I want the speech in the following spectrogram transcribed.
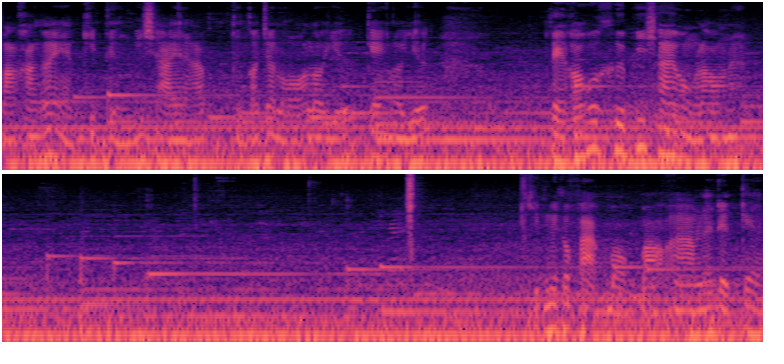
บางครั้งก็แอบคิดถึงพี่ชายนะครับ ถึงเขาจะล้อเราเยอะแกล้งเราเยอะ แต่เขาก็คือพี่ชายของเรานะคลิปนี้ก็ฝากบอกเบาอาร์มและเด็กแกง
